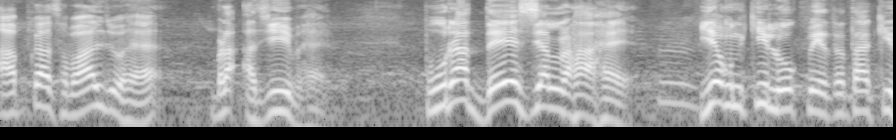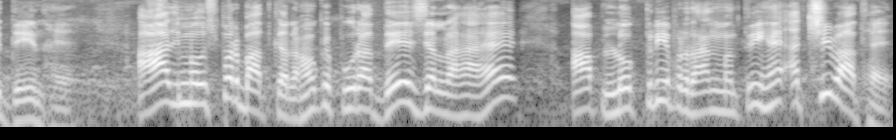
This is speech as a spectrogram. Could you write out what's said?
आपका सवाल जो है, बड़ा अजीब है। पूरा देश जल रहा है। ये उनकी लोकप्रियता की देन है। आज मैं उस पर बात कर रहा हूँ कि पूरा देश जल रहा है। आप लोकप्रिय प्रधानमंत्री हैं, अच्छी बात है।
